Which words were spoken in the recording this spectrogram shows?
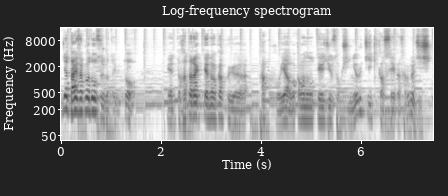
じゃあ対策はどうするかというと、えっと、働き手の確保や若者の定住促進による地域活性化策の実施。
